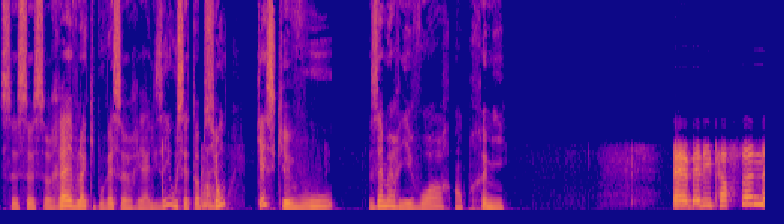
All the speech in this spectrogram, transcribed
ce, ce, rêve-là qui pouvait se réaliser ou cette option, qu'est-ce que vous aimeriez voir en premier? Eh ben les personnes,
